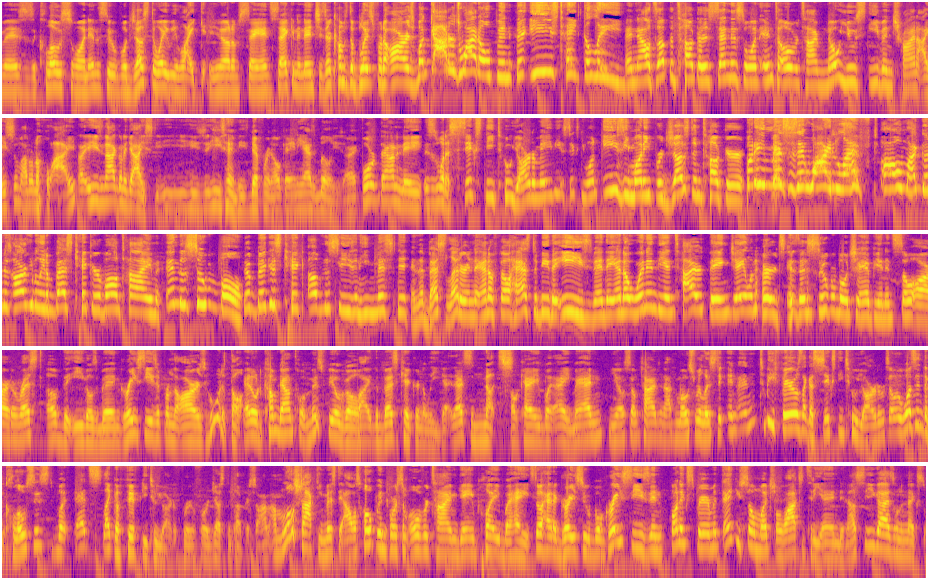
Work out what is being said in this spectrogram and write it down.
man. This is a close one in the Super Bowl, just the way we like it. You know what I'm saying? Second and inches. There comes the blitz for the R's, but Goedert's wide open. The E's take the lead. And now it's up to Tucker to send this one into overtime. No use even trying to ice him. I don't know why. Like, he's not going to get iced. He, he's, he's him. He's different, okay? And he has abilities, all right? Fourth down and eight. This is what, a 62 yarder maybe? A 61? Easy money for Justin Tucker, but he misses it wide left. Oh my goodness. Arguably the best kicker of all time in the Super Bowl. The biggest kick of the season. He missed And the best letter in the NFL has to be the E's, man. They end up winning the entire thing. Jalen Hurts is a Super Bowl champion, and so are the rest of the Eagles, man. Great season from the R's. Who would have thought that it would come down to a missed field goal by the best kicker in the league? That, that's nuts. Okay, but hey, man, you know, sometimes not the most realistic. And, and to be fair, it was like a 62 yarder. So it wasn't the closest, but that's like a 52 yarder for, for Justin Tucker. So I'm, I'm a little shocked he missed it. I was hoping for some overtime gameplay, but hey, still had a great Super Bowl, great season, fun experiment. Thank you so much for watching to the end, and I'll see you guys on the next one.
